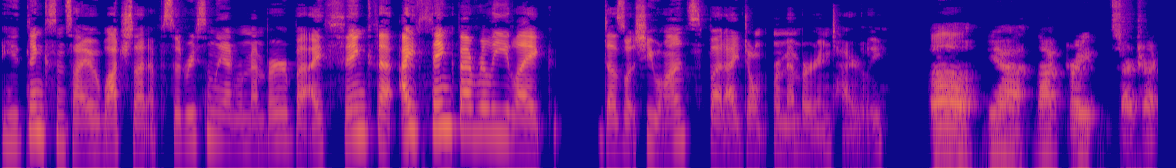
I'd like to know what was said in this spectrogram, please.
you'd think since I watched that episode recently, I'd remember, but I think that I think Beverly like does what she wants, but I don't remember entirely. Oh yeah, not great Star Trek.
